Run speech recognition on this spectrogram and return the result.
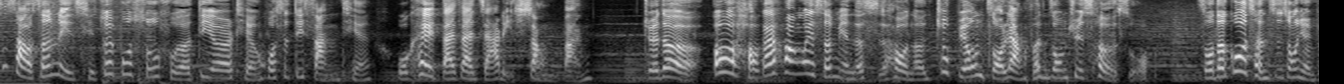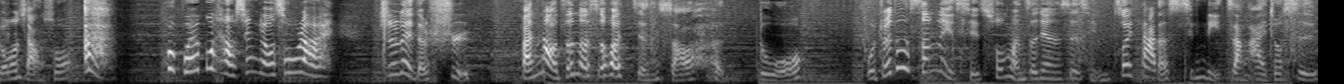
至少生理期最不舒服的第二天或是第三天，我可以待在家里上班。觉得哦，好该换卫生棉的时候呢，就不用走两分钟去厕所，走的过程之中也不用想说啊，会不会不小心流出来之类的事，烦恼真的是会减少很多。我觉得生理期出门这件事情最大的心理障碍就是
